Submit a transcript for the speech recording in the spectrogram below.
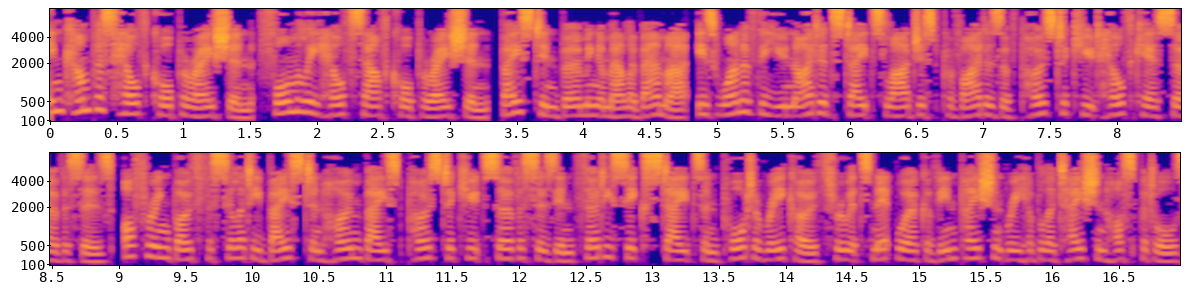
Encompass Health Corporation formerly HealthSouth Corporation, based in Birmingham, Alabama, is one of the United States' largest providers of post-acute healthcare services, offering both facility-based and home-based post-acute services in 36 states and Puerto Rico through its network of inpatient rehabilitation hospitals,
